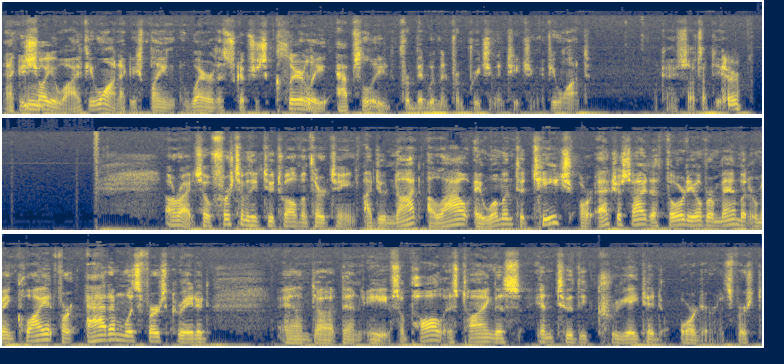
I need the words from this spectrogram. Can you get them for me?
And I can show hmm. you why if you want. I can explain where the scriptures clearly, absolutely forbid women from preaching and teaching if you want. Okay, so it's up to you. Sure. All right, so 1 Timothy 2 12 and 13. I do not allow a woman to teach or exercise authority over a man, but remain quiet, for Adam was first created and uh, then Eve. So Paul is tying this into the created order. It's First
